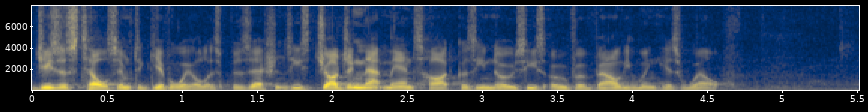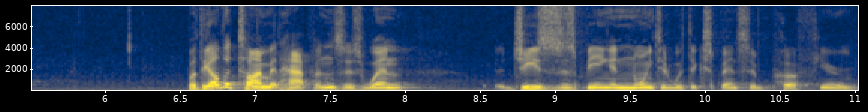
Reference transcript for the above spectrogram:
Jesus tells him to give away all his possessions. He's judging that man's heart because he knows he's overvaluing his wealth. But the other time it happens is when Jesus is being anointed with expensive perfume.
